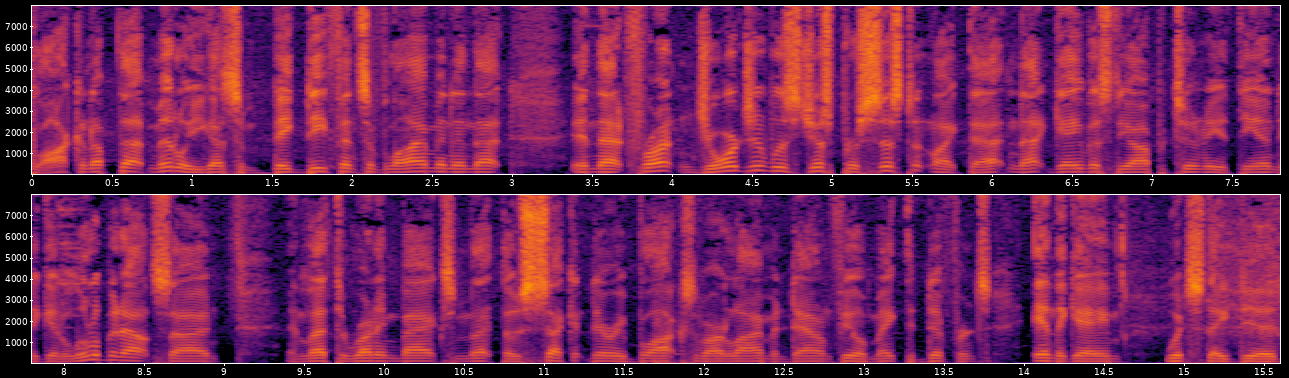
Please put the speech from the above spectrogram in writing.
blocking up that middle. You got some big defensive linemen in that in that front. And Georgia was just persistent like that, and that gave us the opportunity at the end to get a little bit outside and let the running backs and let those secondary blocks of our linemen downfield make the difference in the game, which they did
